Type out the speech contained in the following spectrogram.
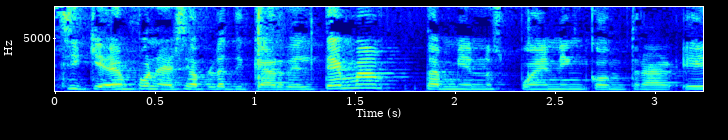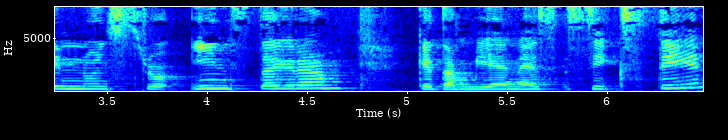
si quieren ponerse a platicar del tema, también nos pueden encontrar en nuestro Instagram, que también es 16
